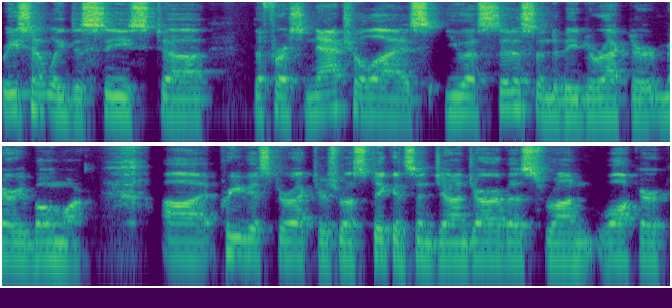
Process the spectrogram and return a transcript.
recently deceased uh, the first naturalized U.S. citizen to be director, Mary Bomar. Uh, previous directors, Russ Dickenson, John Jarvis, Ron Walker.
